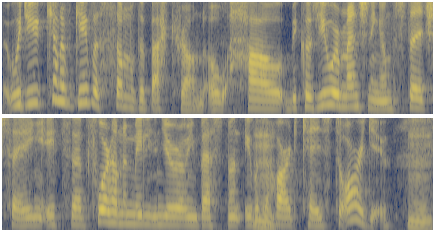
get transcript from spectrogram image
Would you kind of give us some of the background of how, because you were mentioning on stage saying it's a 400 million euro investment, it was mm. a hard case to argue. Mm.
